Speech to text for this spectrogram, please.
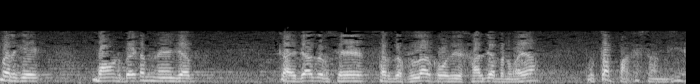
بلکہ ماؤنٹ بیٹن نے جب کا اعظم سے سردف اللہ کو وزیر خارجہ بنوایا تو تب پاکستان دیا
